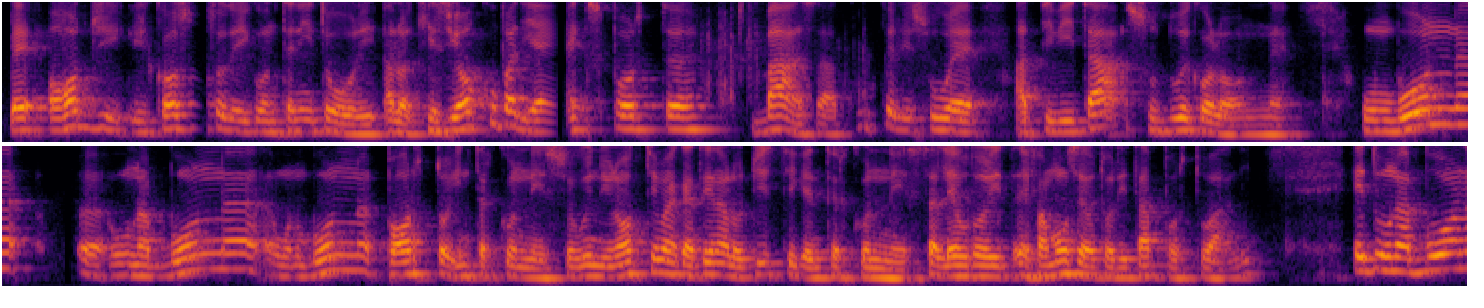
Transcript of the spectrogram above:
Beh, oggi il costo dei contenitori, allora, chi si occupa di export basa tutte le sue attività su due colonne, un buon eh, buon, un buon porto interconnesso, quindi un'ottima catena logistica interconnessa, le, autorità, le famose autorità portuali, ed un buon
